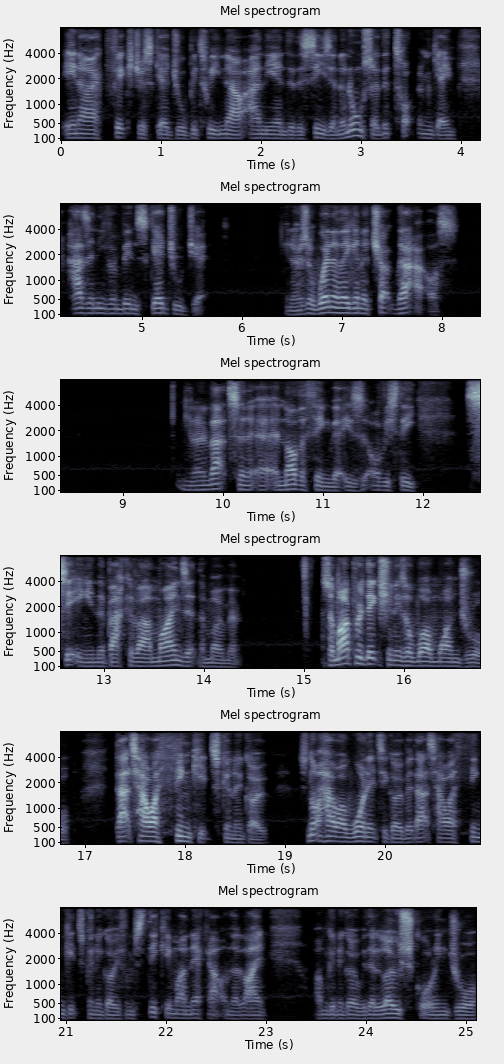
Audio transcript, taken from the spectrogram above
in our fixture schedule between now and the end of the season. And also, the Tottenham game hasn't even been scheduled yet. You know, so when are they going to chuck that at us? You know, that's an, another thing that is obviously sitting in the back of our minds at the moment. So, my prediction is a 1 1 draw. That's how I think it's going to go. It's not how I want it to go, but that's how I think it's going to go. If I'm sticking my neck out on the line, I'm going to go with a low scoring draw.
